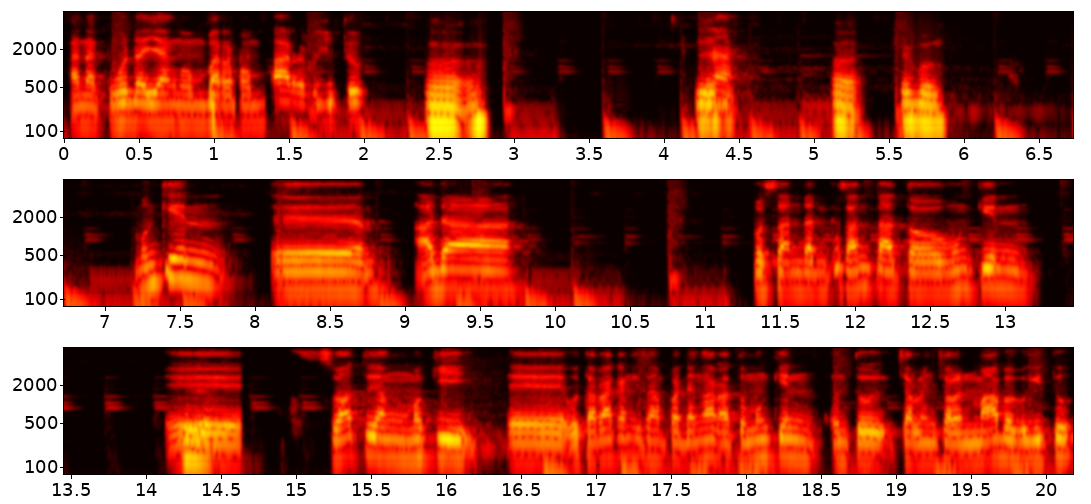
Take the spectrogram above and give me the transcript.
anak muda yang membar-membar begitu. Uh, nah, uh, Ya, Bang. Mungkin eh, ada pesan dan kesan atau mungkin eh, yeah. sesuatu yang mau eh, utarakan sampai dengar atau mungkin untuk calon-calon maba begitu.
